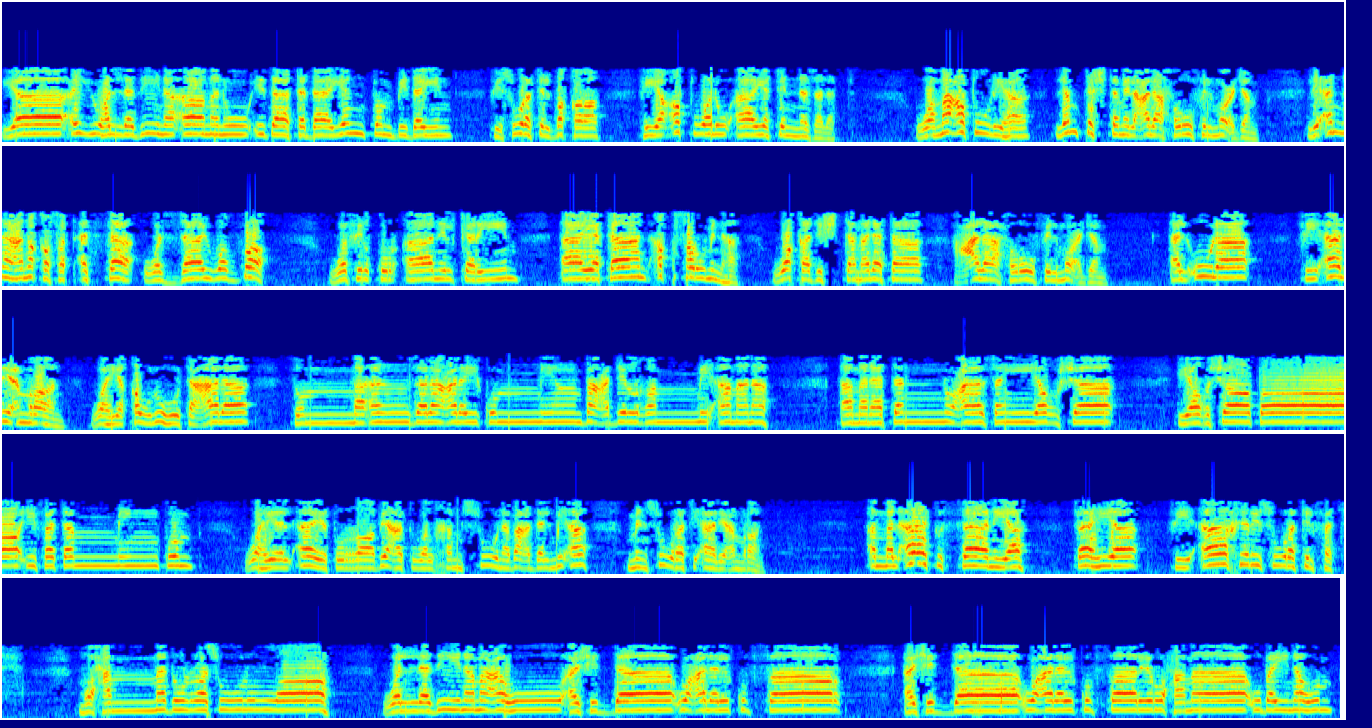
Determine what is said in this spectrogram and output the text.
يا أيها الذين آمنوا إذا تداينتم بدين في سورة البقرة هي أطول آية نزلت. ومع طولها لم تشتمل على حروف المعجم. لأنها نقصت الثاء والزاي والضاء. وفي القرآن الكريم آيتان أقصر منها وقد اشتملتا على حروف المعجم. الأولى في آل عمران وهي قوله تعالى ثم أنزل عليكم من بعد الغم أمنة أمنة نعاسا يغشى يغشى طائفة منكم وهي الآية الرابعة والخمسون بعد المئة من سورة آل عمران. أما الآية الثانية فهي في آخر سورة الفتح. محمد رسول الله والذين معه أشداء على الكفار أشداء على الكفار رحماء بينهم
